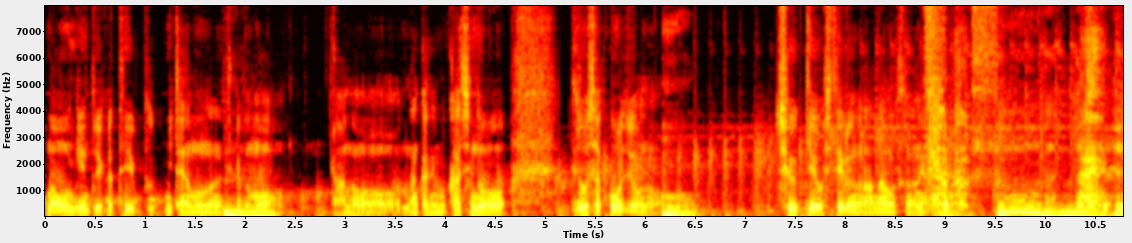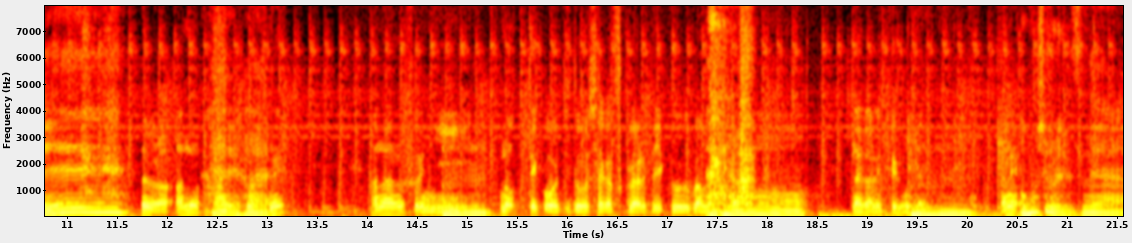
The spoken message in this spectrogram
まあ、音源というかテープみたいなものなんですけども、あのなんかね昔の自動車工場の中継をしているのはアナウンスなんですよ。そうなんだ。へえ。だからあの、はいそうはい。ですね。アナウンスうんうにん。乗ってこう自動車が作られていく場面が流れてるみうんうたいん。なね。面白いですね。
